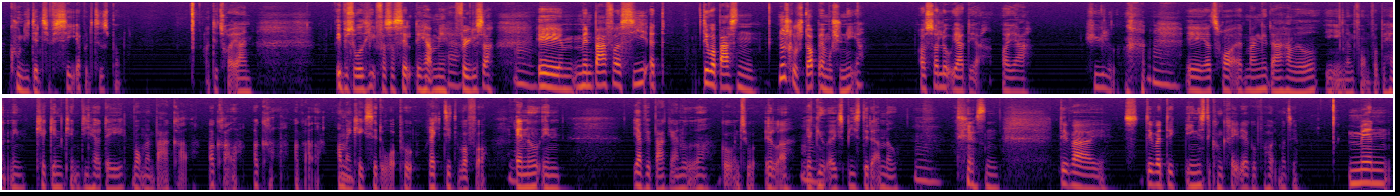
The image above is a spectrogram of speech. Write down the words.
kunne identificere på det tidspunkt. Og det tror jeg er en episode helt for sig selv, det her med ja. følelser. Mm. Øh, men bare for at sige, at det var bare sådan, nu skal du stoppe med at emotionere. Og så lå jeg der, og jeg hylede. Mm. øh, jeg tror, at mange, der har været i en eller anden form for behandling, kan genkende de her dage, hvor man bare græder og græder og græder og græder. Og man mm. kan ikke sætte ord på rigtigt, hvorfor. Nej. Andet end, jeg vil bare gerne ud og gå en tur, eller mm. jeg gider ikke spise det der mad. Mm. sådan, det, var, øh, det var det eneste konkrete, jeg kunne forholde mig til. Men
